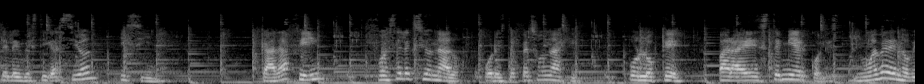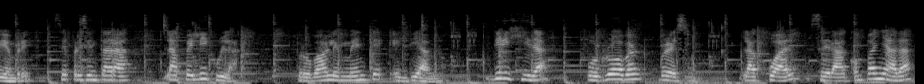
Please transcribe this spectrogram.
de la investigación y cine. Cada film fue seleccionado por este personaje por lo que para este miércoles 9 de noviembre se presentará la película Probablemente el Diablo, dirigida por Robert Bresson, la cual será acompañada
